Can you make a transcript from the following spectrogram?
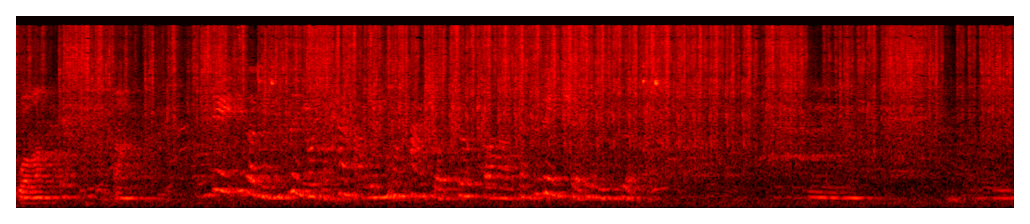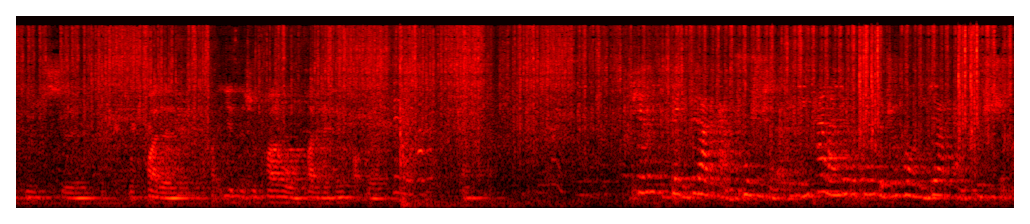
我吗？啊。您对这个名字你有什么看法？《灵魂画手》这呃画的，意思是夸我画的还挺好的。嗯。片子对你最大的感触是什么？就是您拍完这部片子之后，你最大的感触是什么？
